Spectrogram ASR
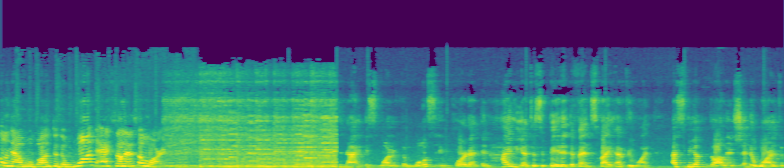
will now move on to the One Excellence Award. Tonight is one of the most important and highly anticipated events by everyone as we acknowledge and award the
